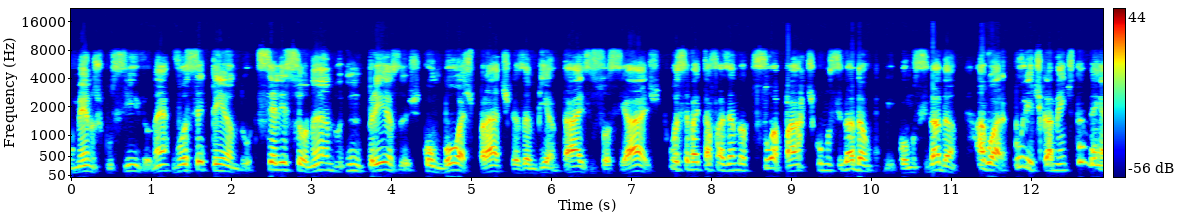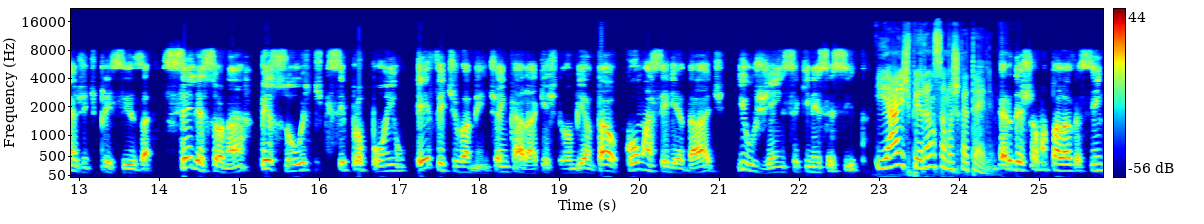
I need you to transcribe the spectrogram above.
o menos possível, né? Você tendo, selecionando empresas com boas práticas ambientais e sociais, você vai estar fazendo a sua parte como cidadão e como cidadã. Agora, politicamente também a gente precisa selecionar pessoas que se proponham efetivamente a encarar a questão ambiental com a seriedade e urgência que necessita. E há esperança, Moscatelli? Quero deixar uma palavra assim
